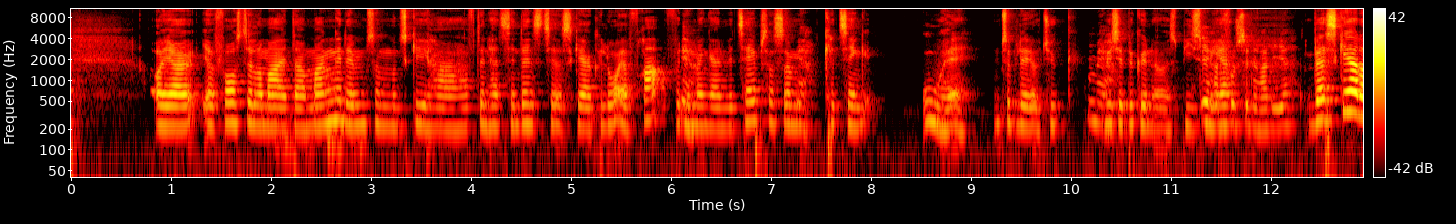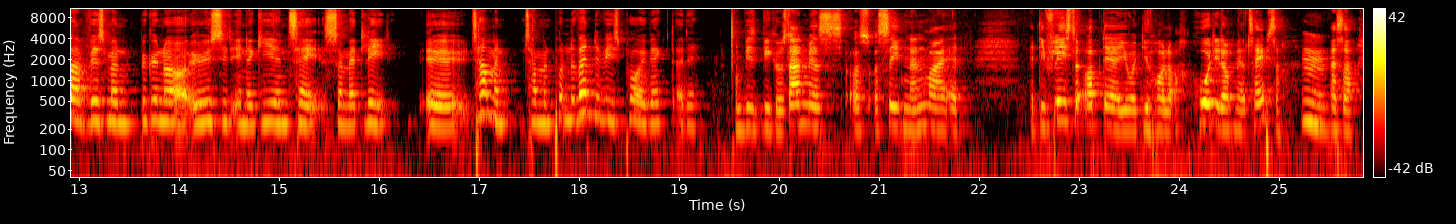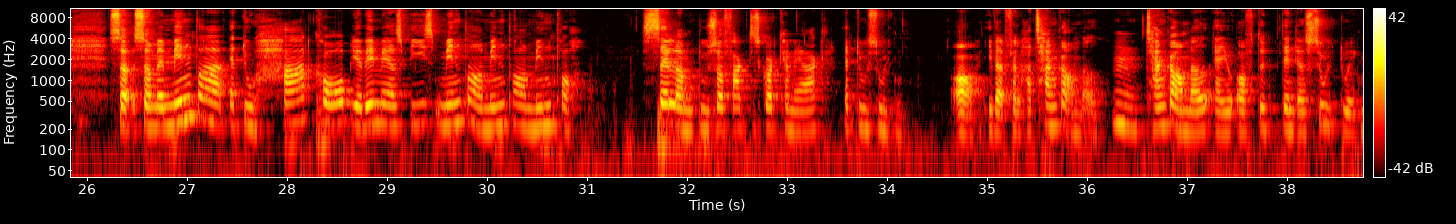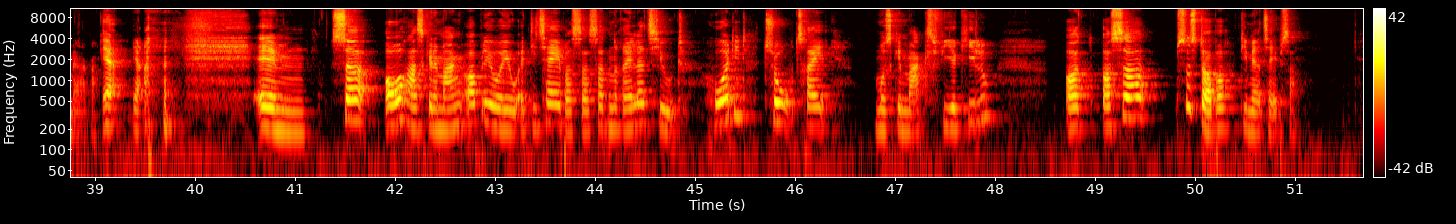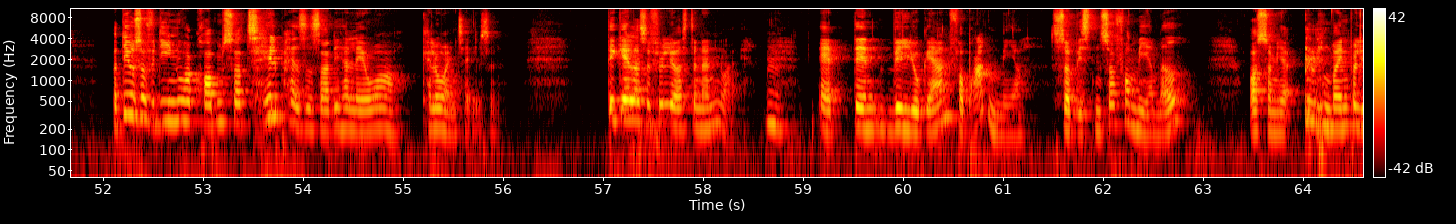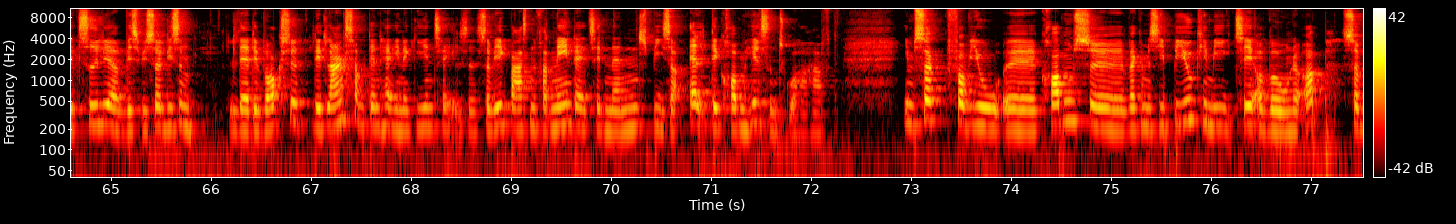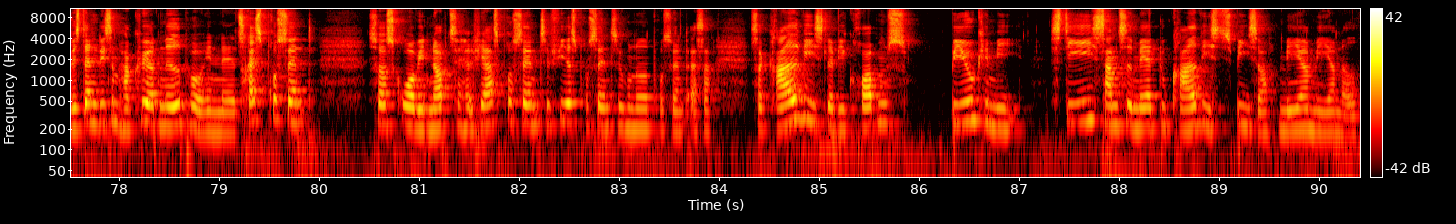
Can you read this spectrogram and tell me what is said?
Og jeg, jeg forestiller mig, at der er mange af dem, som måske har haft den her tendens til at skære kalorier fra, fordi Ja. man gerne vil tabe sig, som Ja. kan tænke, uha, så bliver jeg jo tyk, Ja. hvis jeg begynder at spise Det har du mere. fuldstændig ret i, ja. Hvad sker der, hvis man begynder at øge sit energiindtag som atlet? Øh, tager man, tager man på, nødvendigvis på i vægt af det? Vi, vi kan jo starte med at, at, at se den anden vej, at, at de fleste opdager jo, at de holder hurtigt op med at tabe sig. Mm. Altså, så, så med mindre, at du hardcore bliver ved med at spise mindre og mindre og mindre, selvom du så faktisk godt kan mærke, at du er sulten, og i hvert fald har tanker om mad. Mm. Tanker om mad er jo ofte den der sult, du ikke mærker. Ja. Ja. øhm, så overraskende mange oplever jo, at de taber sig sådan relativt hurtigt, 2, 3, måske maks 4 kilo, og, og så, så stopper de med at tabe sig. Og det er jo så fordi, nu har kroppen så tilpasset sig det her lavere kalorieindtagelse. Det gælder selvfølgelig også den anden vej. Mm. At den vil jo gerne forbrænde mere. Så hvis den så får mere mad, og som jeg var inde på lidt tidligere, hvis vi så ligesom lader det vokse lidt langsomt, den her energiindtagelse, så vi ikke bare sådan fra den ene dag til den anden spiser alt det, kroppen hele tiden skulle have haft, jamen så får vi jo øh, kroppens øh, hvad kan man sige, biokemi til at vågne op. Så hvis den ligesom har kørt ned på en øh, 60%, så skruer vi den op til 70%, til 80%, til 100%. Altså, så gradvist lader vi kroppens biokemi stige, samtidig med, at du gradvist spiser mere og mere mad.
